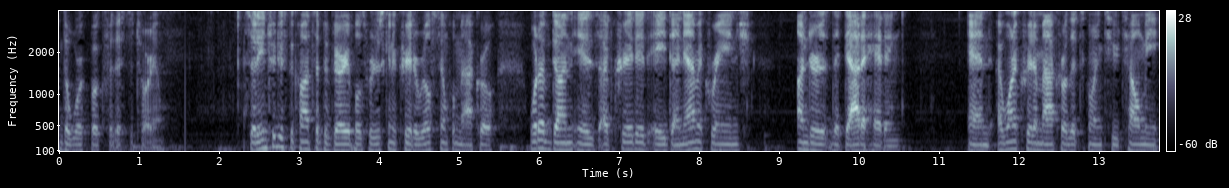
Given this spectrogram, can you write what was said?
the workbook for this tutorial. So to introduce the concept of variables, we're just going to create a real simple macro. What I've done is I've created a dynamic range under the data heading and I want to create a macro that's going to tell me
